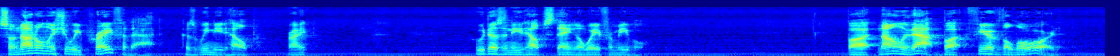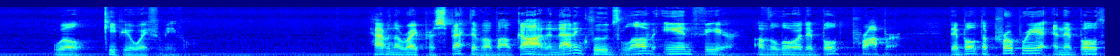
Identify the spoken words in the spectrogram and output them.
So not only should we pray for that, because we need help, right? Who doesn't need help staying away from evil? But not only that, but fear of the Lord will keep you away from evil. Having the right perspective about God, and that includes love and fear of the Lord. They're both proper, they're both appropriate, and they're both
